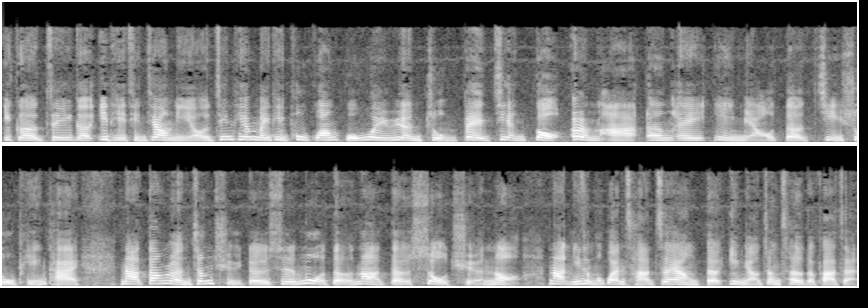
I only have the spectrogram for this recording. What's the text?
一个这一个议题，请教你哦。今天媒体曝光，国卫院准备建构 mRNA 疫苗的技术平台，那当然争取的是莫德纳的授权哦。那你怎么观察这样的疫苗政策的发展？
